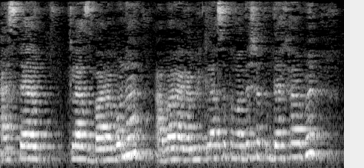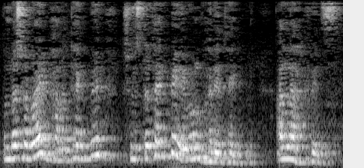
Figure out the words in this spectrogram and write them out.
আজকে ক্লাস বাড়াবো না, আবার আগামী ক্লাসে তোমাদের সাথে দেখা হবে। তোমরা সবাই ভালো থাকবে, সুস্থ থাকবে এবং ঘরে থাকবে। আল্লাহ হাফিজ।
